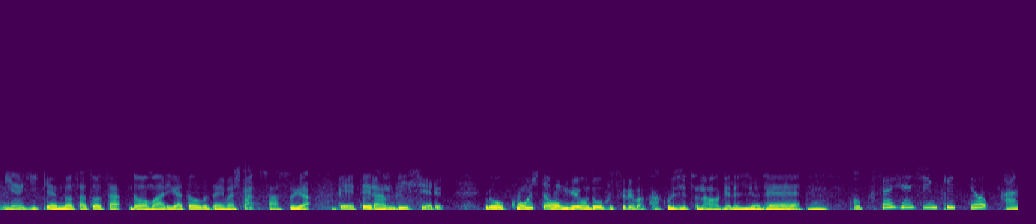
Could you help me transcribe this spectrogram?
宮城県の佐藤さんどうもありがとうございましたさすがベテラン BCL 録音した音源を同封すれば確実なわけですよね、国際返信切手を必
